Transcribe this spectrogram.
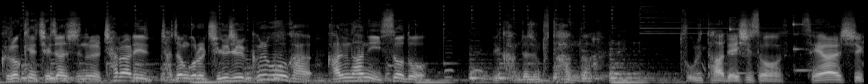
그렇게 제 자신을 차라리 자전거를 질질 끌고 가, 가는 한이 있어도 이 감자 좀 부탁한다. 두- 우리 다 넷이서 세 알씩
